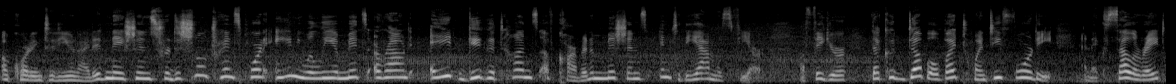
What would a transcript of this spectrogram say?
According to the United Nations, traditional transport annually emits around 8 gigatons of carbon emissions into the atmosphere, a figure that could double by 2040 and accelerate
